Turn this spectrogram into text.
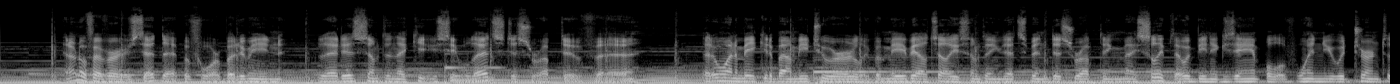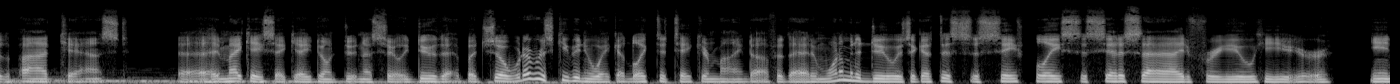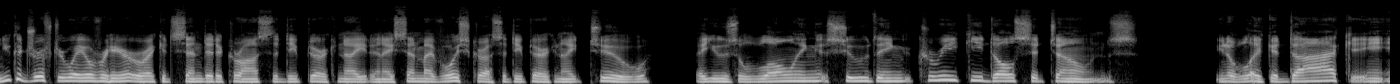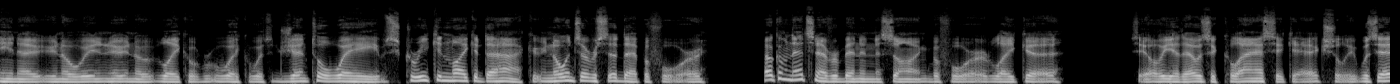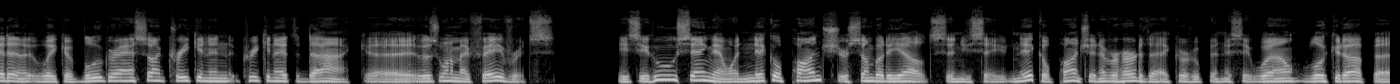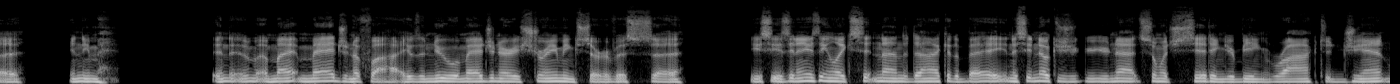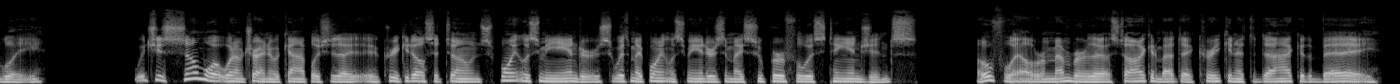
I don't know if I've ever said that before, but I mean, that is something that you say, well, that's disruptive. Uh, I don't want to make it about me too early, but maybe I'll tell you something that's been disrupting my sleep. That would be an example of when you would turn to the podcast. Uh, in my case, I, I don't do necessarily do that. But so whatever is keeping you awake, I'd like to take your mind off of that. And what I'm going to do is I got this a safe place to set aside for you here. And you could drift your way over here, or I could send it across the deep dark night. And I send my voice across the deep dark night too. I use lulling, soothing, creaky, dulcet tones. You know, like a dock in a, you know, in, a, like a, like with gentle waves, creaking like a dock. No one's ever said that before. How come that's never been in a song before? Like, uh, say, oh yeah, that was a classic. Actually, was that a like a bluegrass song, creaking and creaking at the dock? Uh, it was one of my favorites. You say, who sang that one, Nickel Punch or somebody else? And you say, Nickel Punch, I never heard of that group. And they say, well, look it up uh, in the in Imaginify, the new imaginary streaming service. Uh, you see, is it anything like sitting on the dock of the bay? And they say, no, because you're not so much sitting, you're being rocked gently which is somewhat what I'm trying to accomplish. Is I, uh, creaky dulcet tones, pointless meanders, with my pointless meanders and my superfluous tangents. Hopefully, I'll remember that I was talking about that creaking at the dock of the bay.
